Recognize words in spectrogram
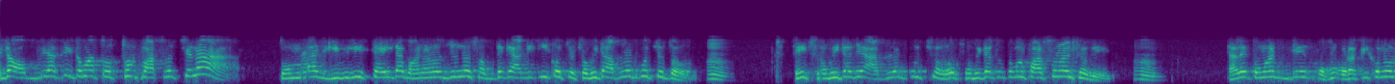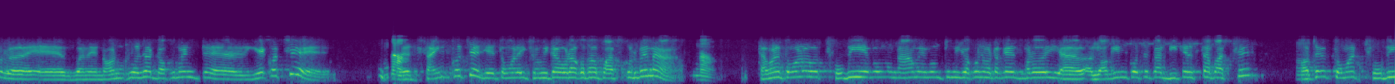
এটা অবভিয়াসলি তোমার তথ্য পাস হচ্ছে না। তোমরা গিবিলি স্টাইলটা বানানোর জন্য সব থেকে আগে কি করছ? ছবিটা আপলোড করছ তো? সেই ছবিটা যে আপলোড করছ ছবিটা তো তোমার পার্সোনাল ছবি। তাহলে তোমার যে ওরা কি কোনো মানে নন ক্লোজার ডকুমেন্ট ইয়ে করছে? সাইন করছে যে তোমার এই ছবিটা ওরা কোথাও পাস করবে না? না। তার মানে তোমার ছবি এবং নাম এবং তুমি যখন ওটাকে ধরো ওই লগ ইন করছ তার ডিটেলসটা পাচ্ছে। অতএব তোমার ছবি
